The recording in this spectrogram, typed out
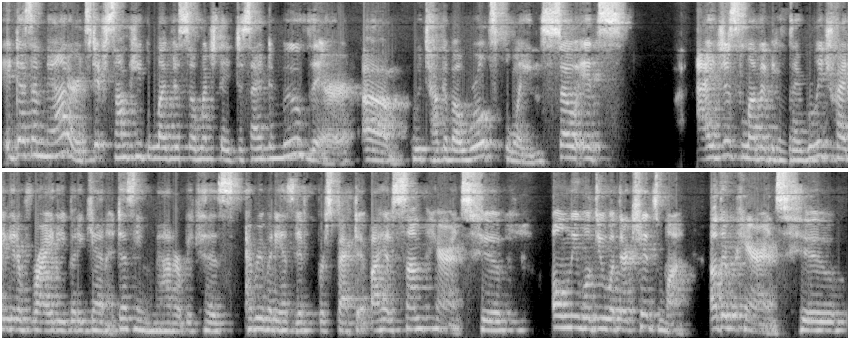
it doesn't matter. It's if some people loved it so much they decide to move there. Um, we talk about world schooling. So it's I just love it because I really try to get a variety. But again, it doesn't even matter because everybody has a different perspective. I have some parents who only will do what their kids want. Other parents who,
